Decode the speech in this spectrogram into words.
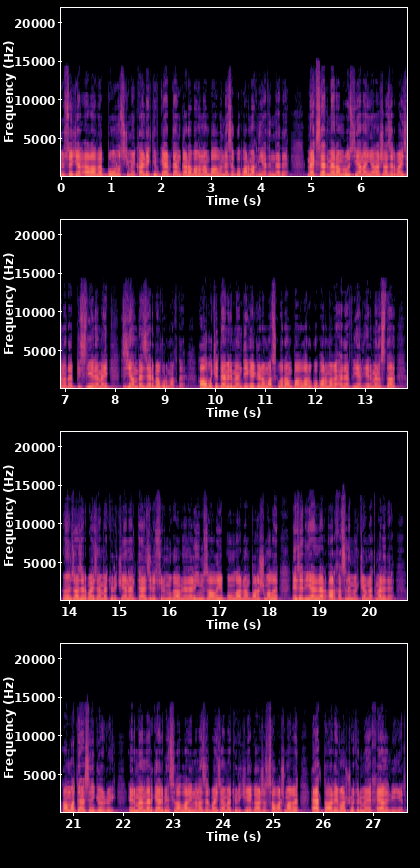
Üstəgəl əlavə bonus kimi kollektiv qərbdən Qarabağla bağlı nəsə qoparmaq niyyətindədir. Məqsəd məram Rusiyanın yanaşı Azərbaycana da pislik eləmək, ziyan və zərbə vurmaqdır. Halbuki dəmir məntiqə görə Moskvadan bağları qoparmağı hədəfləyən Ermənistan öncə Azərbaycan və Türkiyənin təcili sülh müqavilələri imzalayıb onlarla barışmalı, necə deyərlər, arxasını möhkəmlətməlidir. Amma tərsini görürük. Ermənilər qərbin silahları ilə Azərbaycan və Türkiyəyə qarşı savaşmağı, hətta revanş götürməyi xəyal edir.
